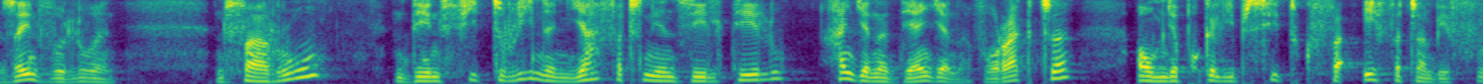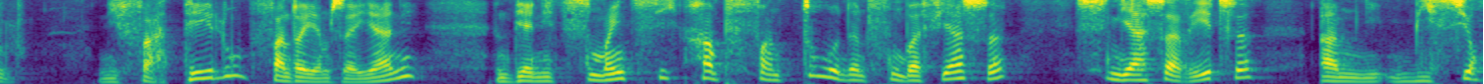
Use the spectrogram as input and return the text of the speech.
Izay ny voalohany. Ny faharoa. dia ny fitoriana ny hafatry ny anjely telo haingana dia haingana voarakitra ao amin'ny Apokalypsy toko fahefatra ambin'ny folo. Ny fahatelo, mifandray amin'izay ihany, dia ny tsy maintsy hampifantohana ny fomba fiasa sy ny asa rehetra amin'ny mission,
